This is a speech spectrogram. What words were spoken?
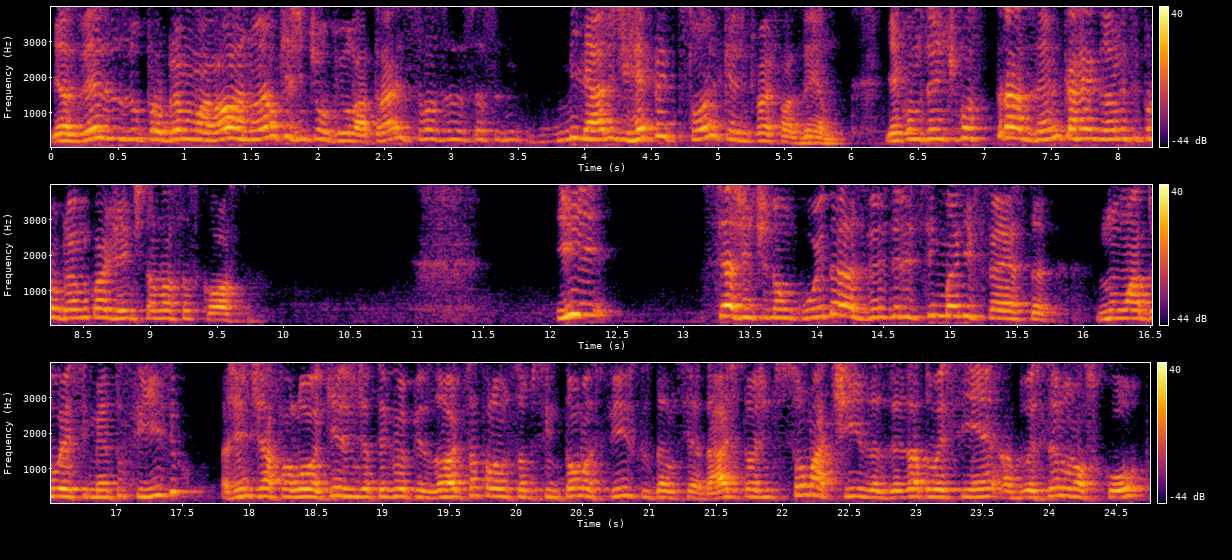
E às vezes o problema maior não é o que a gente ouviu lá atrás, são essas milhares de repetições que a gente vai fazendo. E é como se a gente fosse trazendo e carregando esse problema com a gente nas nossas costas. E se a gente não cuida, às vezes ele se manifesta num adoecimento físico, a gente já falou aqui, a gente já teve um episódio só falando sobre sintomas físicos da ansiedade, então a gente somatiza, às vezes adoecendo, adoecendo o nosso corpo,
